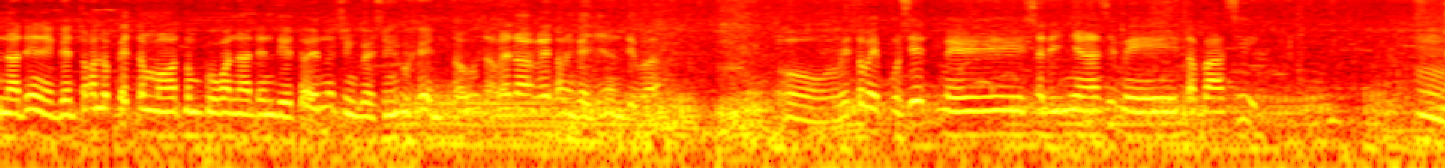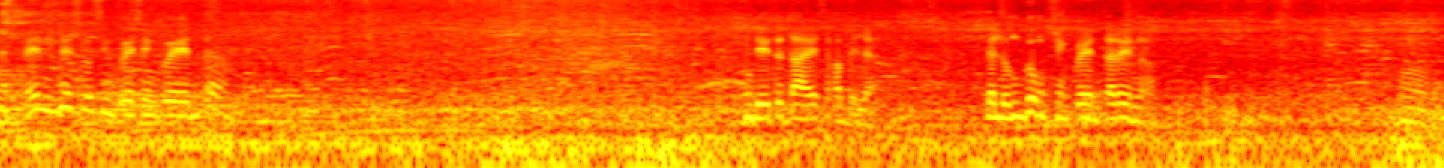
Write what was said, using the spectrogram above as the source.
natin eh. Ganito kalupit ang mga tumpukan natin dito. Ayun, 50-50. Oh, Saan kayo nakakita ng ganyan, di ba? Oh, ito may pusit, may salinyasi, may tabasi. Hmm. Ayun guys, oh, 50-50. Dito tayo sa kabila. Galunggong, 50 rin oh. Hmm.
